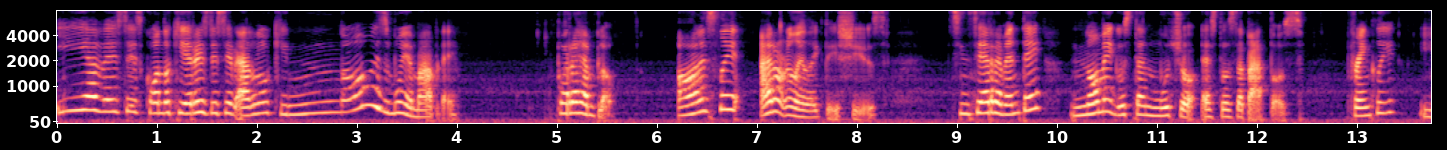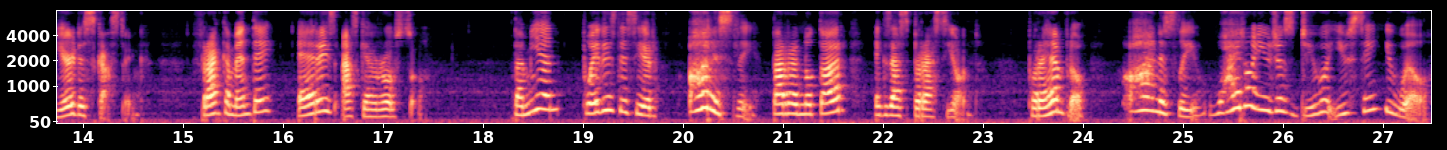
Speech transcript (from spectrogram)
y a veces cuando quieres decir algo que no es muy amable. Por ejemplo, honestly, I don't really like these shoes. Sinceramente, no me gustan mucho estos zapatos. Frankly, you're disgusting. Francamente, eres asqueroso. También puedes decir honestly para notar exasperación. Por ejemplo, honestly, why don't you just do what you say you will?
